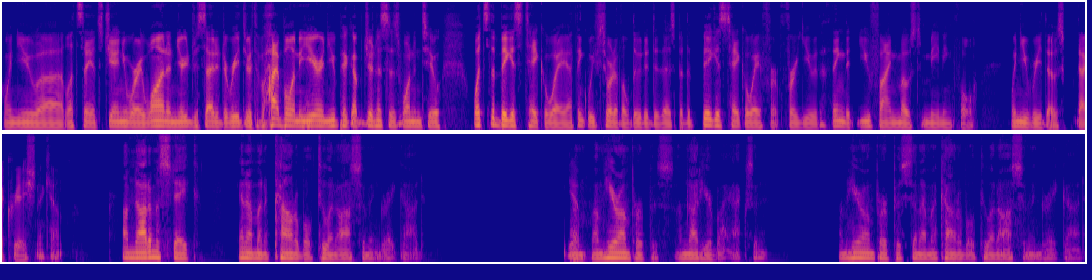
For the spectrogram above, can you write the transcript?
when you, uh, let's say it's January 1 and you decided to read through the Bible in a year and you pick up Genesis 1 and 2, what's the biggest takeaway? I think we've sort of alluded to this, but the biggest takeaway for, for you, the thing that you find most meaningful when you read those that creation account. I'm not a mistake, and I'm accountable to an awesome and great God. Yeah, I'm, I'm here on purpose. I'm not here by accident. I'm here on purpose, and I'm accountable to an awesome and great God.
